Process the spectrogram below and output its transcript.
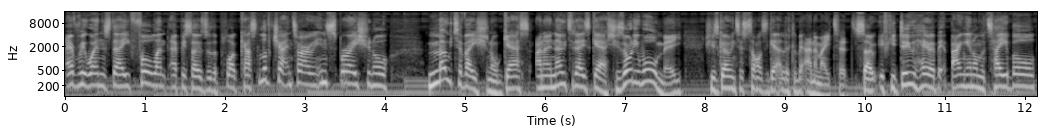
Every Wednesday, full length episodes of the podcast. Love chatting to our inspirational, motivational guest. And I know today's guest, she's already warned me, she's going to start to get a little bit animated. So if you do hear a bit of banging on the table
